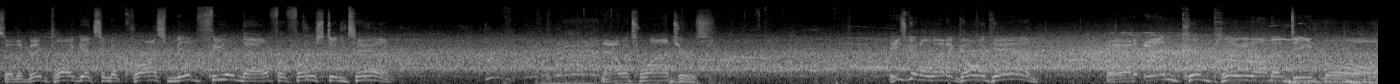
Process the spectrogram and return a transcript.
So the big play gets him across midfield now for first and 10. Now it's Rodgers. He's going to let it go again. And incomplete on the deep ball.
